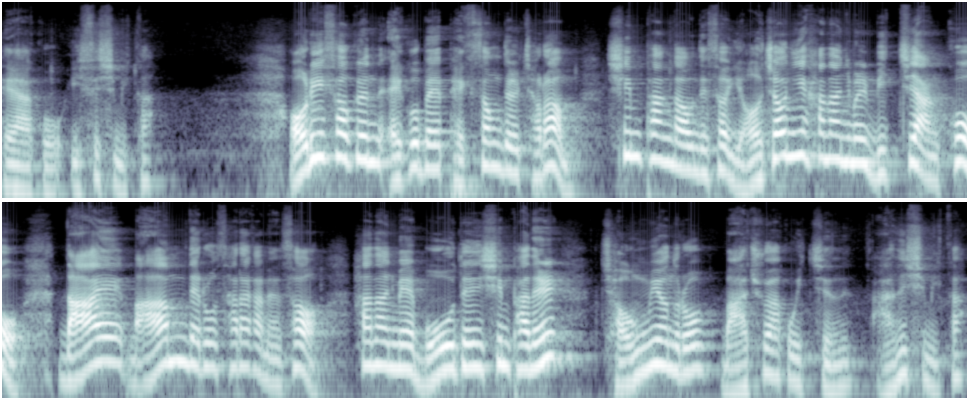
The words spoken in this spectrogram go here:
대하고 있으십니까? 어리석은 애굽의 백성들처럼 심판 가운데서 여전히 하나님을 믿지 않고 나의 마음대로 살아가면서 하나님의 모든 심판을 정면으로 마주하고 있지는 않으십니까?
